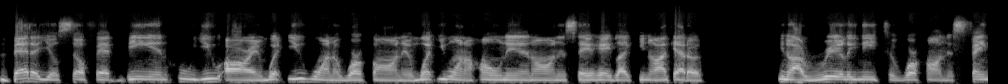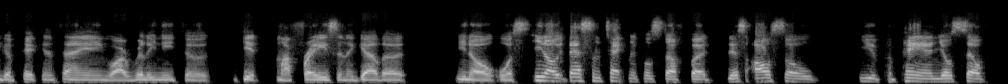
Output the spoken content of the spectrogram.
better yourself at being who you are and what you want to work on and what you want to hone in on and say, hey, like you know, I gotta, you know, I really need to work on this finger picking thing, or I really need to get my phrasing together, you know, or you know, that's some technical stuff, but there's also you preparing yourself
